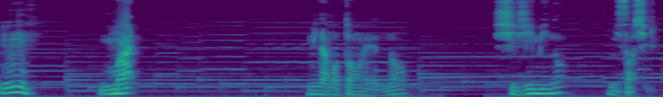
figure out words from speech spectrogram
うんうまい。源園のしじみの味噌汁。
